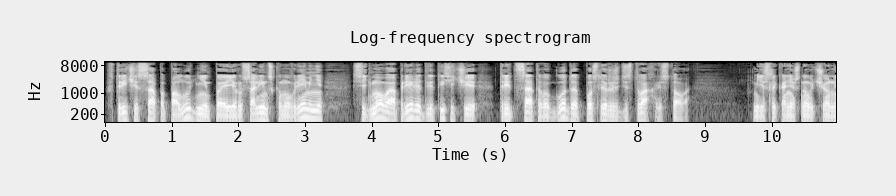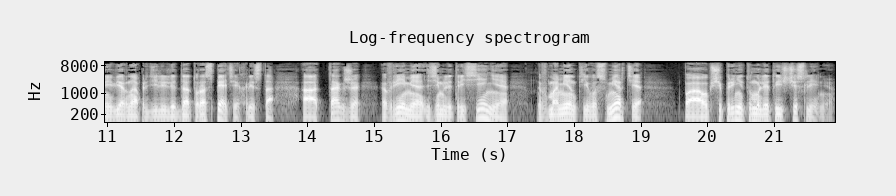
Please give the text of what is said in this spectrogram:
в три часа пополудни по иерусалимскому времени – 7 апреля 2030 года после Рождества Христова. Если, конечно, ученые верно определили дату распятия Христа, а также время землетрясения в момент его смерти по общепринятому летоисчислению.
